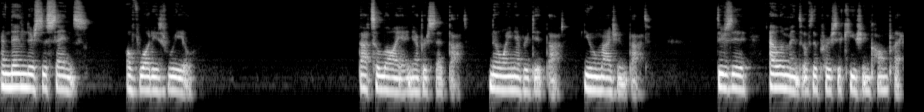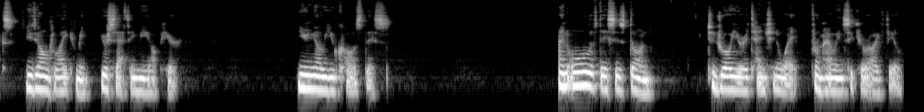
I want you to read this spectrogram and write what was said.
And then there's the sense of what is real. That's a lie. I never said that. No, I never did that. You imagined that. There's a element of the persecution complex. You don't like me. You're setting me up here. You know you caused this. And all of this is done to draw your attention away from how insecure I feel,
